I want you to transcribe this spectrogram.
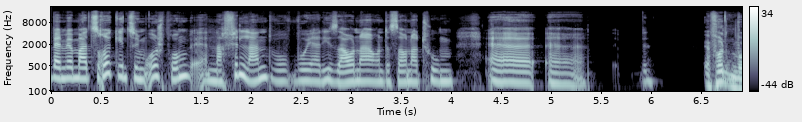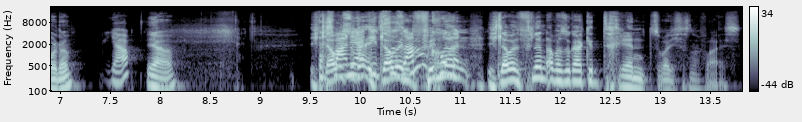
wenn wir mal zurückgehen zu dem Ursprung, äh, nach Finnland, wo, wo ja die Sauna und das Saunatum, äh, äh, Erfunden wurde. ja, Ja. Ich Das glaube, waren ja sogar, die ich, glaube in. Finnland, ich glaube in Finnland aber sogar getrennt, soweit ich das noch weiß.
